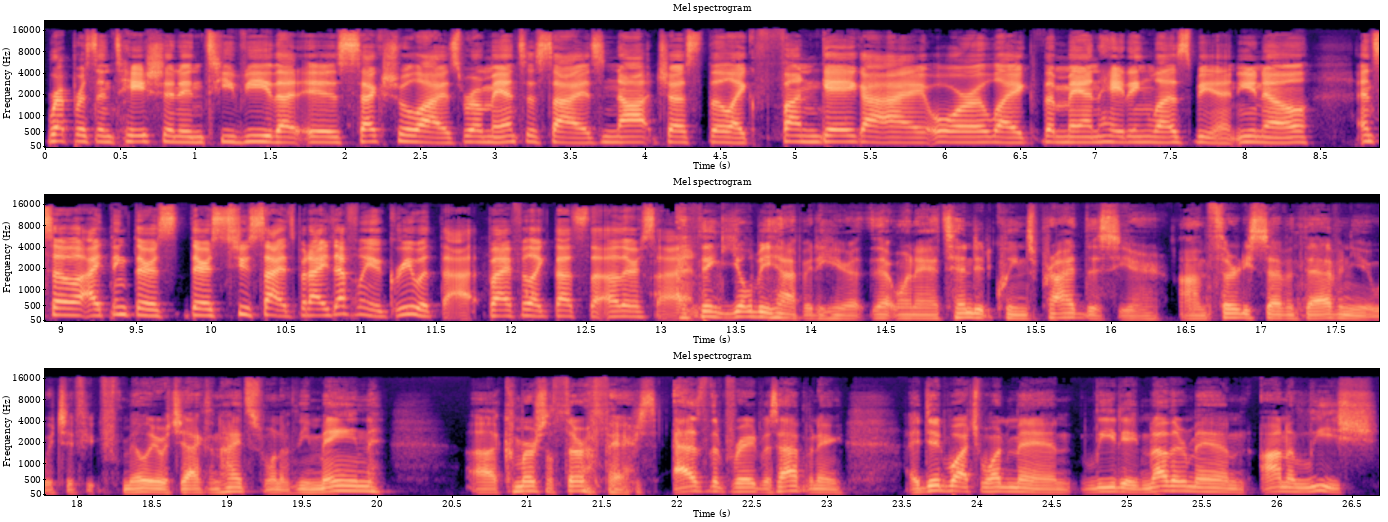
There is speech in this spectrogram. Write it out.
representation in TV that is sexualized, romanticized, not just the like fun gay guy or like the man hating lesbian, you know? And so I think there's there's two sides, but I definitely agree with that. But I feel like that's the other side. I think you'll be happy to hear that when I attended Queen's Pride this year on 37th Avenue, which, if you're familiar with Jackson Heights, is one of the main uh, commercial thoroughfares, as the parade was happening, I did watch one man lead another man on a leash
